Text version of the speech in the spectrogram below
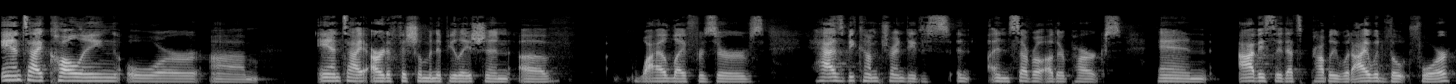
anti-culling or, um, anti-artificial manipulation of wildlife reserves has become trendy in, in several other parks. And obviously that's probably what I would vote for,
